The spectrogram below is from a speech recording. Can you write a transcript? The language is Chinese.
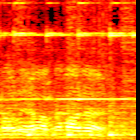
干嘛呢？干嘛呢？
